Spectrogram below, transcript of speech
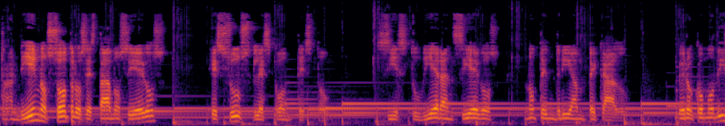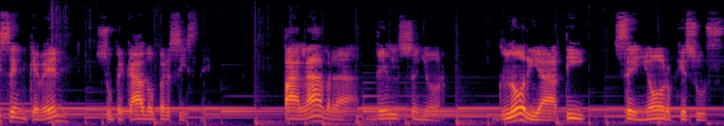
¿también nosotros estamos ciegos? Jesús les contestó, si estuvieran ciegos no tendrían pecado, pero como dicen que ven, su pecado persiste. Palabra del Señor. Gloria a ti, Señor Jesús.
